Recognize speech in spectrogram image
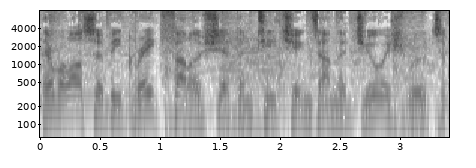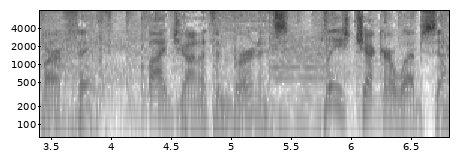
There will also be great fellowship and teachings on the Jewish roots of our faith by Jonathan Bernis. Please check our website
